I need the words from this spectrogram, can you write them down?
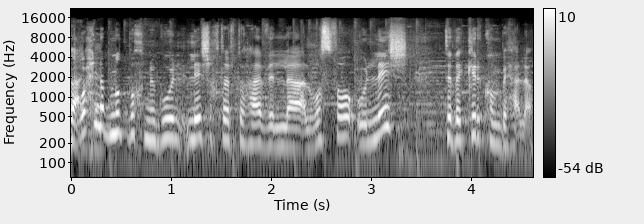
بعد. وإحنا بنطبخ نقول ليش اخترتوا هذه ال- الوصفة وليش تذكركم بهلا.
